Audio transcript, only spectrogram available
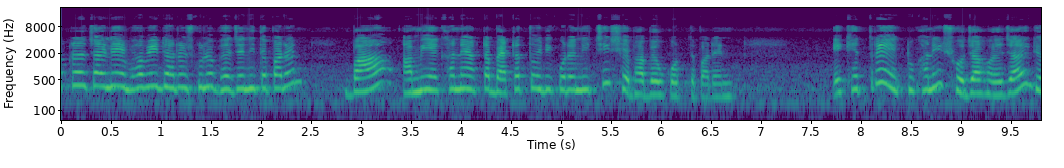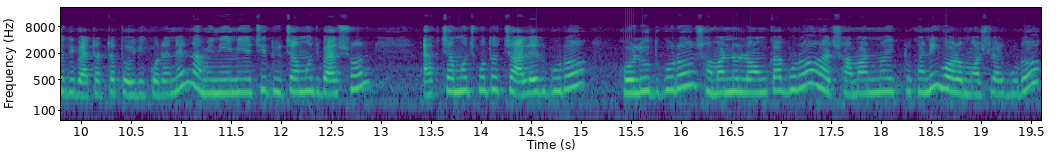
আপনারা চাইলে এভাবেই ঢ্যাঁড়সগুলো ভেজে নিতে পারেন, বা আমি এখানে একটা ব্যাটার তৈরি করে নিচ্ছি, সেভাবেও করতে পারেন। এক্ষেত্রে একটুখানি সোজা হয়ে যায়, যদি ব্যাটারটা তৈরি করে নেন। আমি নিয়ে নিয়েছি দু চামচ বেসন, এক চামচ মতো চালের গুঁড়ো হলুদ গুঁড়ো, সামান্য লঙ্কা গুঁড়ো আর সামান্য একটুখানি গরম মশলার গুঁড়ো।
